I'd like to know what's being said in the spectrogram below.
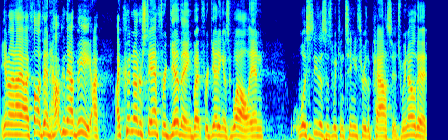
You know, and I, I thought then, how can that be? I, I couldn't understand forgiving, but forgetting as well. And we'll see this as we continue through the passage. We know that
